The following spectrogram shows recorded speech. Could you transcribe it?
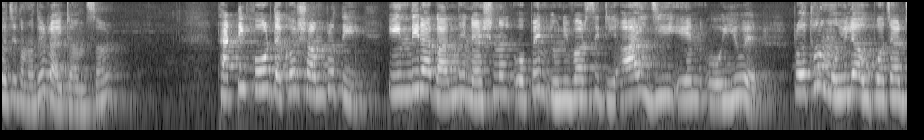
হচ্ছে তোমাদের রাইট আনসার থার্টি ফোর দেখো, সম্প্রতি Indira Gandhi national open university IGNOU এর প্রথম মহিলা উপাচার্য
